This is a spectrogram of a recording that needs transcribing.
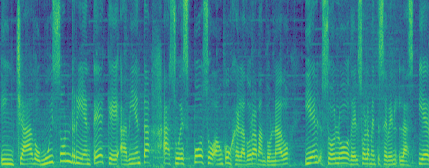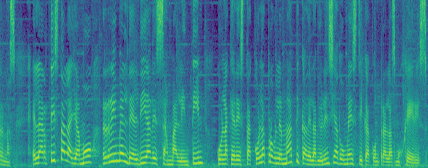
hinchado, muy sonriente, que avienta a su esposo a un congelador abandonado y él solo, de él solamente se ven las piernas. El artista la llamó Rímel del Día de San Valentín, con la que destacó la problemática de la violencia doméstica contra las mujeres.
